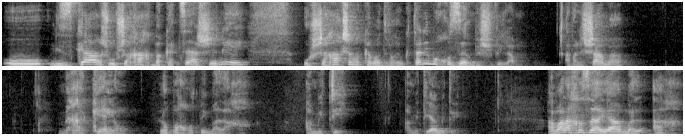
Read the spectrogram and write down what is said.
הוא נזכר שהוא שכח בקצה השני, הוא שכח שם כמה דברים קטנים, הוא חוזר בשבילם. אבל שמה, מחכה לו לא פחות ממלאך, אמיתי, אמיתי אמיתי. המלאך הזה היה המלאך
